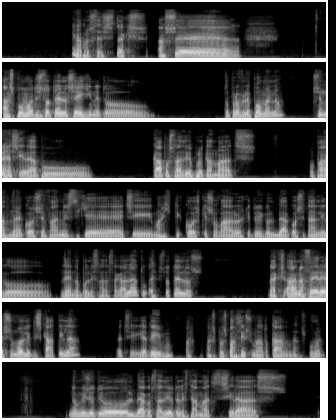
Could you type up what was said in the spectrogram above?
Τι να προσθέσεις, εντάξει. Ας, ε, ας πούμε ότι στο τέλος έγινε το, το προβλεπόμενο σε μια ναι. σειρά που κάπως στα δύο πρώτα μάτς ο Παναθηναϊκός εμφανίστηκε έτσι μαχητικός και σοβαρός και το Ολυμπιακός ήταν λίγο, δεν ήταν πολύ στα, στα καλά του. Ε, στο τέλος, εντάξει, αν αφαιρέσουμε όλη τη σκατήλα, έτσι, γιατί ας προσπαθήσουμε να το κάνουμε ας πούμε. Νομίζω ότι ο Ολυμπιακός στα δύο τελευταία μάτια της σειράς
